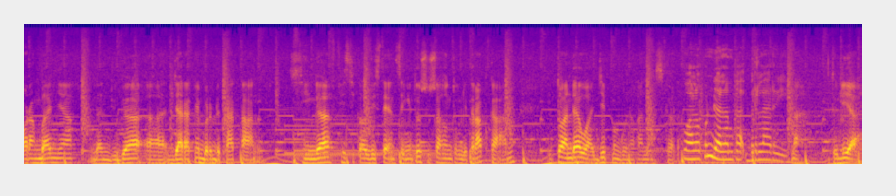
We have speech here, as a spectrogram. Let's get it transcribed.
orang banyak dan juga eh, jaraknya berdekatan sehingga physical distancing itu susah untuk diterapkan. Itu Anda wajib menggunakan masker. Walaupun dalam berlari. Nah, itu dia.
